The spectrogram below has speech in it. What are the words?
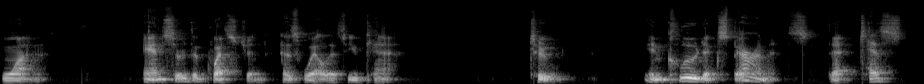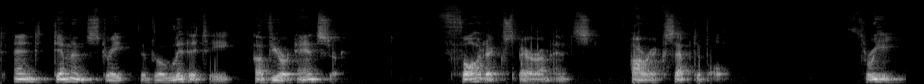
1. Answer the question as well as you can. 2. Include experiments that test and demonstrate the validity of your answer. Thought experiments are acceptable. 3.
